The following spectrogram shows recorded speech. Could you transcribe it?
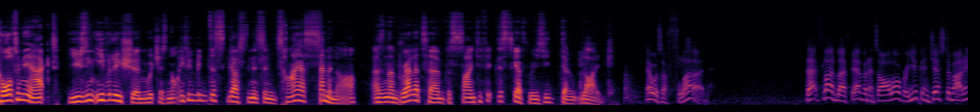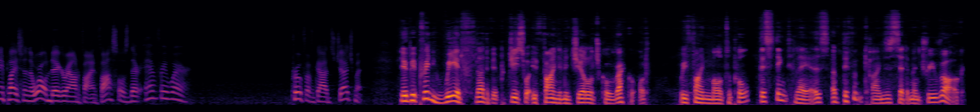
Caught in the act, using evolution, which has not even been discussed in its entire seminar, as an umbrella term for scientific discoveries you don't like. There was a flood. That flood left evidence all over. You can just about any place in the world dig around and find fossils. They're everywhere. Proof of God's judgment. It would be a pretty weird flood if it produced what you find in a geological record. We find multiple, distinct layers of different kinds of sedimentary rock.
